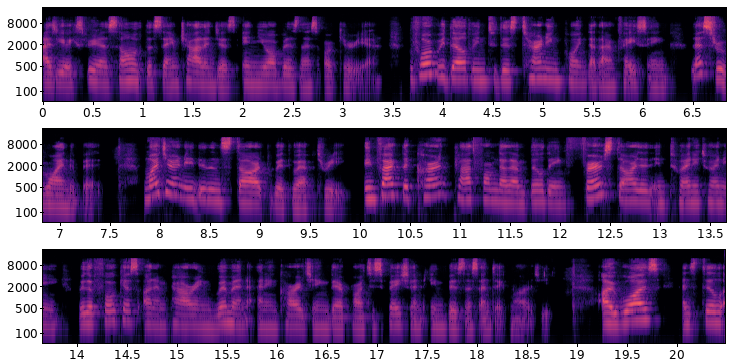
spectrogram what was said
as you experience some of the same challenges in your business or career. Before we delve into this turning point that I'm facing, let's rewind a bit. My journey didn't start with Web3. In fact, the current platform that I'm building first started in 2020 with a focus on empowering women and encouraging their participation in business and technology. I was and still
